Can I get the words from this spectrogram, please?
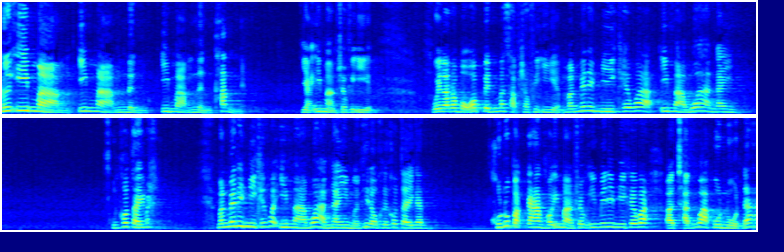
คืออิหม่ามอิหม่ามหนึ่งอิหม่ามหนึ่งท่านเนี่ยอย่างอิหม่ามชาฟีอี เวลาเราบอกว่าเป็นมัสับชาฟีอีมันไม่ได้มีแค่ว่าอิหม่าว่าไง คุณเข้าใจไหมมันไม่ได้มีแค่ว่าอิหม่าว่าไงเหมือนที่เราเคยเข้าใจกัน คุณอุปการของอิหม่าชาฟีไม่ได้มีแค่ว่าฉันว่ากูหนูดได้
